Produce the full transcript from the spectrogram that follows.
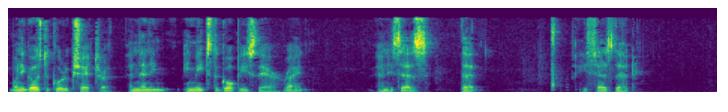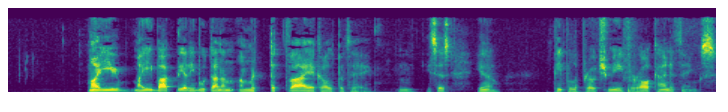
when he goes to Kurukshetra and then he he meets the gopis there, right? and he says that he says that Mai Mai Bhakti Bhutanam Amritatvaya Kalpate. Hmm? He says, you know, people approach me for all kind of things.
